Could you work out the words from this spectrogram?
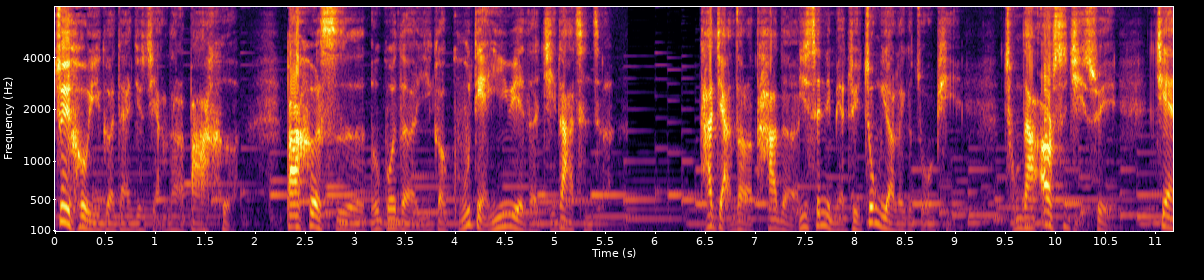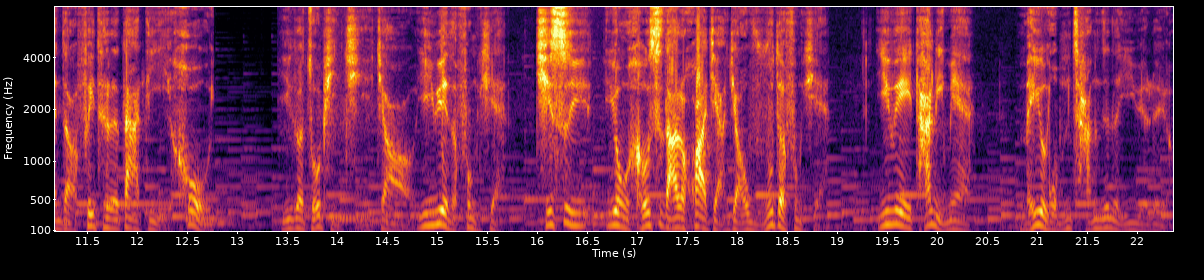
最后一个，然就讲到了巴赫，巴赫是德国的一个古典音乐的集大成者，他讲到了他的一生里面最重要的一个作品。从他二十几岁见到菲特勒大帝以后，一个作品集叫《音乐的奉献》，其实用侯斯达的话讲叫“无的奉献”，因为它里面没有我们常认的音乐内容，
